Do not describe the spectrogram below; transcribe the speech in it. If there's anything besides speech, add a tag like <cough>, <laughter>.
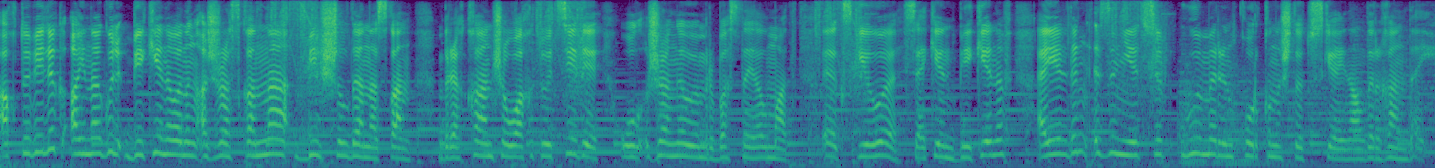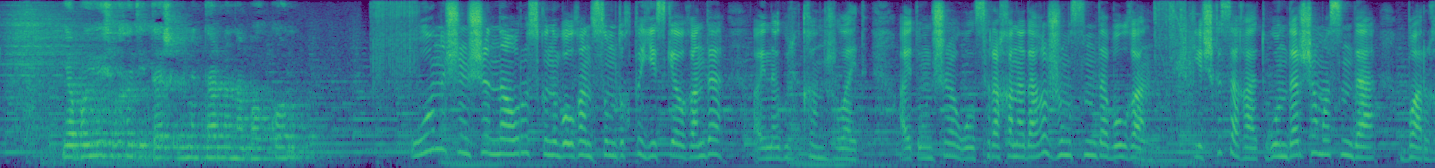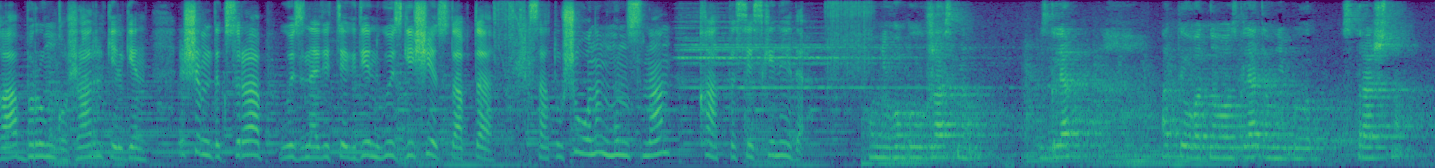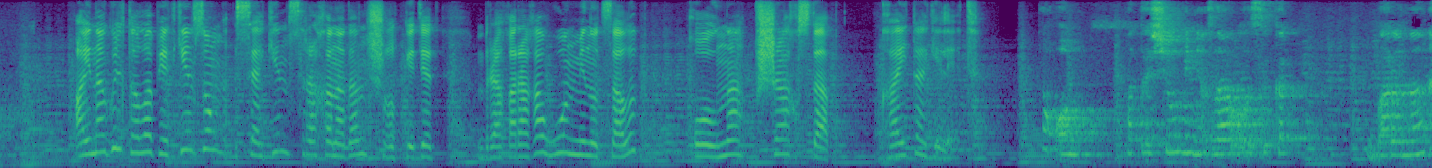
Ақтөбелік айнагүл бекенованың ажырасқанына 5 жылдан асқан. Бірақ қанша уақыт өтсе де ол жаңа өмір бастай алмады. Экс сәкен бекенов әйелдің ізіне түсіп өмірін қорқынышты түске айналдырғандай. Я боюсь выходить даже элементарно на балкон. 13 наурыз күні болған сұмдықты еске алғанда айнагүл қан жылайды айтуынша ол сыраханадағы жұмысында болған. Кешкі сағат ондар шамасында барға бұрынғы жары келген. Ішімдік сұрап өзін әдеттегіден өзгеше ұстапты. Сатушы оның мұнысынан қатты сескенеді. У него был ужасный взгляд. От его одного взгляда мне было страшно. Айнагүл талап еткен соң сәкен сыраханадан шығып кетеді. Бірақ араға 10 минут салып қолына пышақ ұстап қайта келеді. Он потащил меня за волосы как барана.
